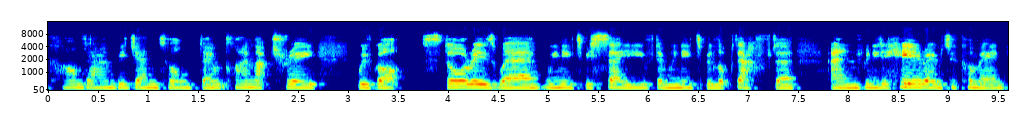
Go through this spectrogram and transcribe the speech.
calm down, be gentle, don't climb that tree. We've got stories where we need to be saved and we need to be looked after and we need a hero to come in.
